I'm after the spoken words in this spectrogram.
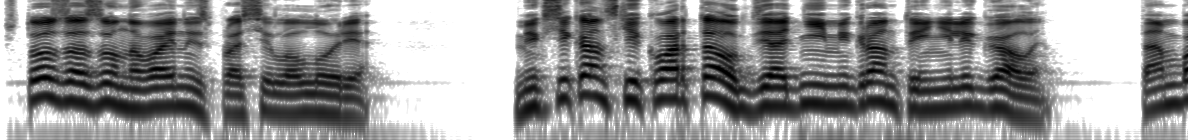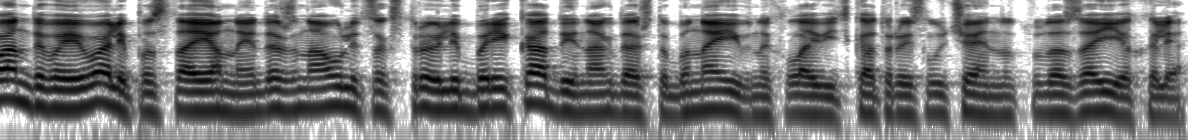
Что за зона войны, спросила Лори. Мексиканский квартал, где одни иммигранты и нелегалы. Там банды воевали постоянно и даже на улицах строили баррикады иногда, чтобы наивных ловить, которые случайно туда заехали,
